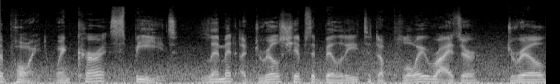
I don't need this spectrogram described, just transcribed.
a point when current speeds limit a drill ship's ability to deploy riser, drill,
